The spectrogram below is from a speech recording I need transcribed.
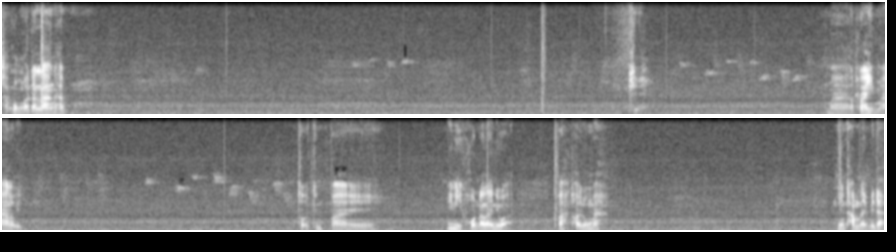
ชักลงมาด้านล่างนะครับ โอเค มาไล่ม้าเราอีกโดดขึ้นไป ไม่มีผลอะไรนี่ว่าปะถอยลงมา ยังทำอะไรไม่ได้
